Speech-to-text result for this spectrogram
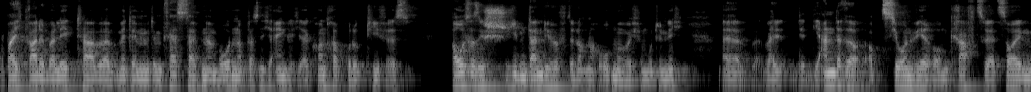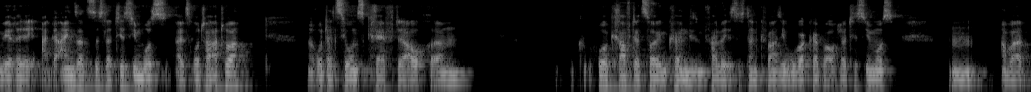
Wobei ich gerade überlegt habe, mit dem, mit dem Festhalten am Boden, ob das nicht eigentlich eher kontraproduktiv ist. Außer sie schieben dann die Hüfte noch nach oben, aber ich vermute nicht. Äh, weil die, andere Option wäre, um Kraft zu erzeugen, wäre der Einsatz des Latissimus als Rotator. Rotationskräfte auch ähm, hohe Kraft erzeugen können. In diesem Falle ist es dann quasi im Oberkörper auch Latissimus. Hm, aber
